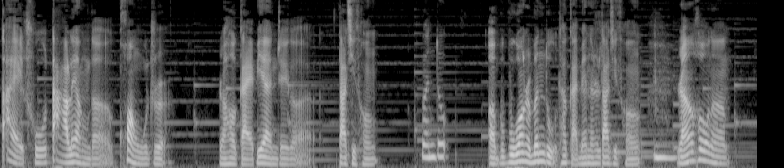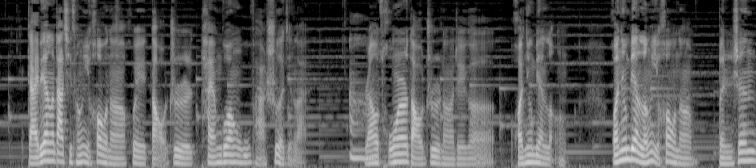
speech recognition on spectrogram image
带出大量的矿物质，然后改变这个大气层。温度，呃，不不光是温度，它改变的是大气层。嗯，然后呢，改变了大气层以后呢，会导致太阳光无法射进来，啊，然后从而导致呢这个环境变冷。环境变冷以后呢，本身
